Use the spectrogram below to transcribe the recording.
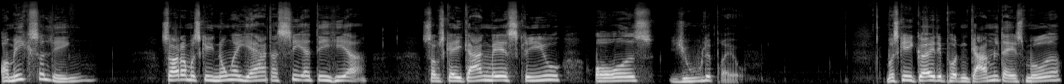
Om ikke så længe, så er der måske nogle af jer, der ser det her, som skal i gang med at skrive årets julebrev. Måske gør I det på den gammeldags måde,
